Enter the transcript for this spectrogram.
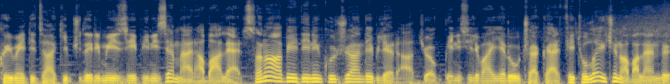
kıymetli takipçilerimiz hepinize merhabalar. Sana ABD'nin kucağında bile rahat yok. Pensilvanya'da uçaklar Fethullah için havalandı.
